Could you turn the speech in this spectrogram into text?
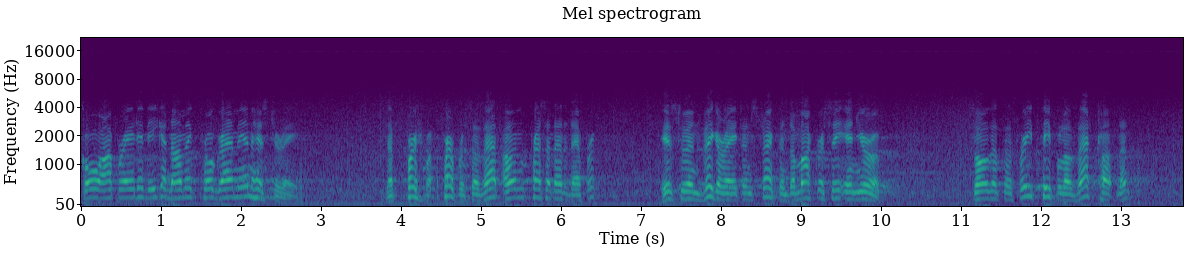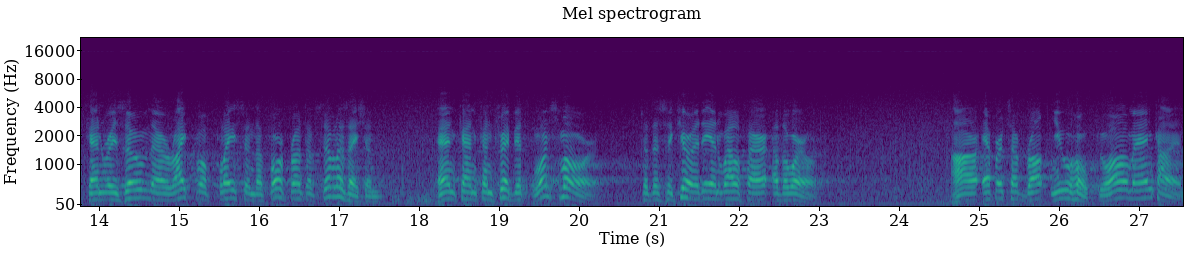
cooperative economic program in history the pur purpose of that unprecedented effort is to invigorate and strengthen democracy in Europe so that the free people of that continent can resume their rightful place in the forefront of civilization and can contribute once more to the security and welfare of the world. Our efforts have brought new hope to all mankind.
